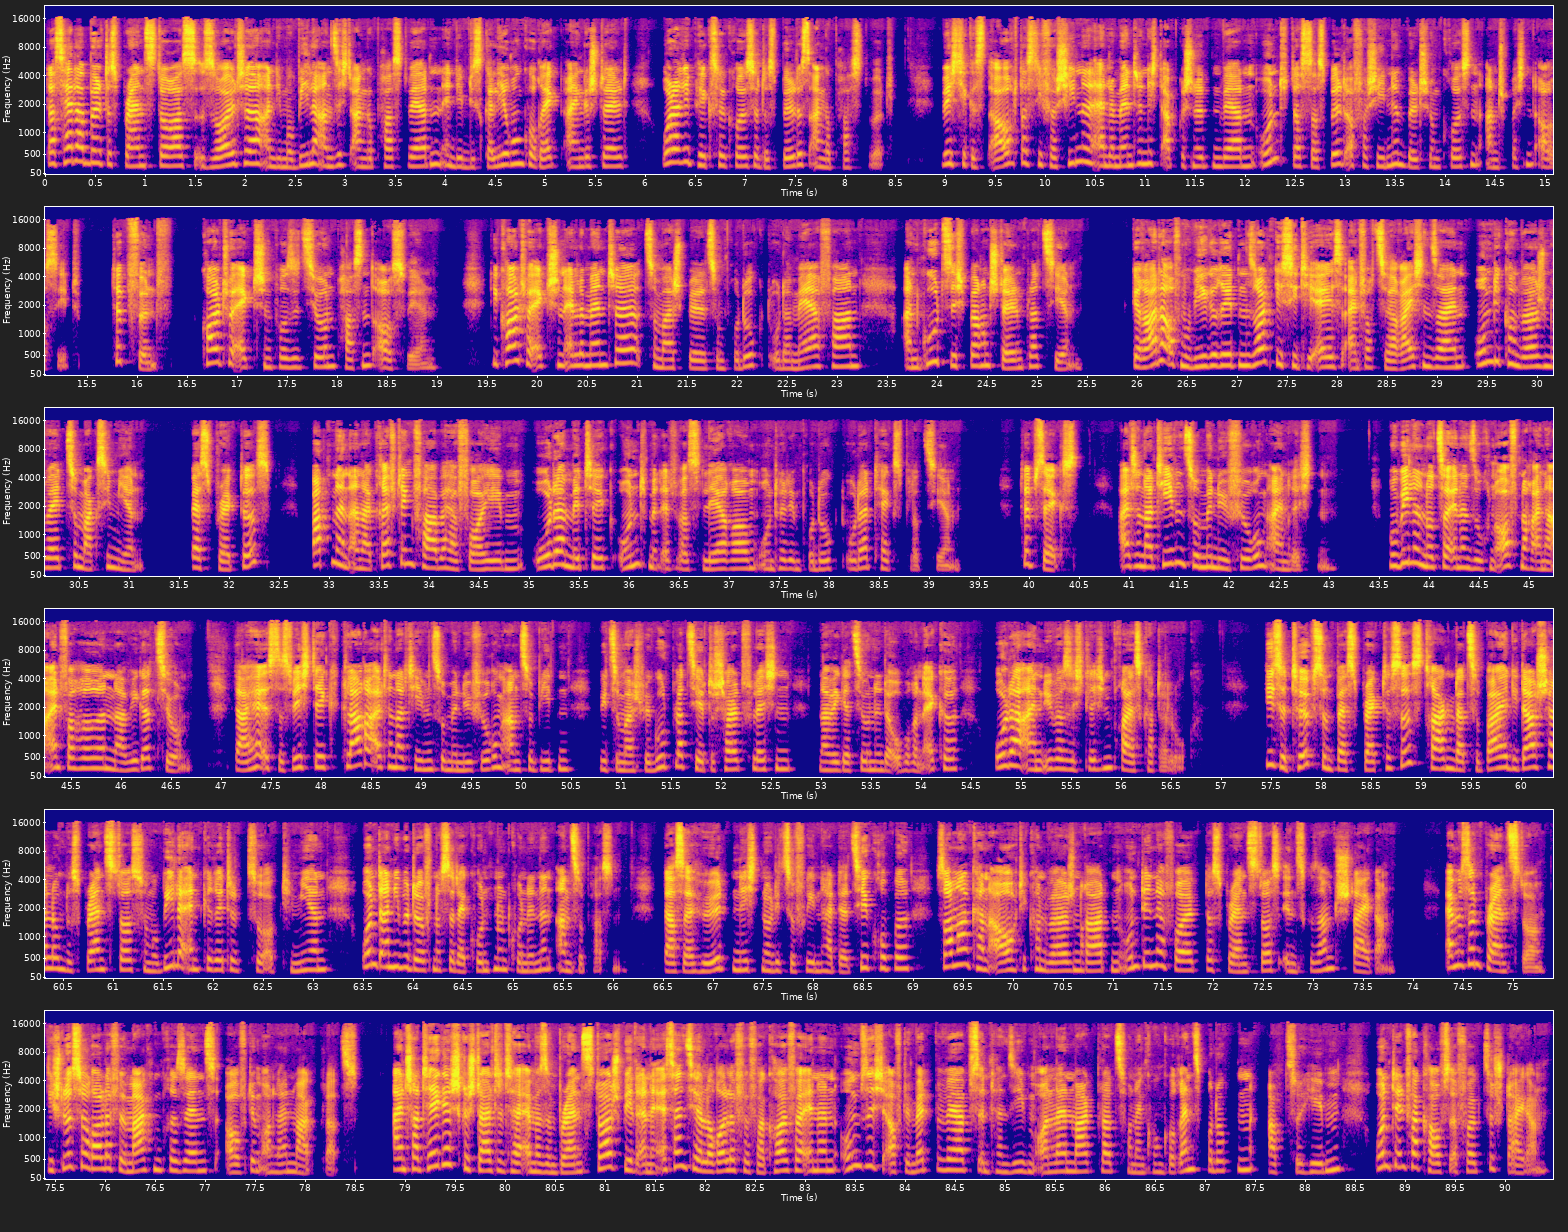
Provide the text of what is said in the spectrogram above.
Das Headerbild des Brandstores sollte an die mobile Ansicht angepasst werden, indem die Skalierung korrekt eingestellt oder die Pixelgröße des Bildes angepasst wird. Wichtig ist auch, dass die verschiedenen Elemente nicht abgeschnitten werden und dass das Bild auf verschiedenen Bildschirmgrößen ansprechend aussieht. Tipp 5. Call-to-Action-Position passend auswählen. Die Call-to-Action-Elemente, zum Beispiel zum Produkt oder mehr erfahren, an gut sichtbaren Stellen platzieren. Gerade auf Mobilgeräten sollten die CTAs einfach zu erreichen sein, um die Conversion Rate zu maximieren. Best Practice: Button in einer kräftigen Farbe hervorheben oder mittig und mit etwas Leerraum unter dem Produkt oder Text platzieren. Tipp 6. Alternativen zur Menüführung einrichten. Mobile NutzerInnen suchen oft nach einer einfacheren Navigation. Daher ist es wichtig, klare Alternativen zur Menüführung anzubieten, wie zum Beispiel gut platzierte Schaltflächen, Navigation in der oberen Ecke oder einen übersichtlichen Preiskatalog. Diese Tipps und Best Practices tragen dazu bei, die Darstellung des Brandstores für mobile Endgeräte zu optimieren und an die Bedürfnisse der Kunden und Kundinnen anzupassen. Das erhöht nicht nur die Zufriedenheit der Zielgruppe, sondern kann auch die Conversion-Raten und den Erfolg des Brandstores insgesamt steigern. Amazon Brandstore, die Schlüsselrolle für Markenpräsenz auf dem Online-Marktplatz. Ein strategisch gestalteter Amazon Brand Store spielt eine essentielle Rolle für VerkäuferInnen, um sich auf dem wettbewerbsintensiven Online-Marktplatz von den Konkurrenzprodukten abzuheben und den Verkaufserfolg zu steigern.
